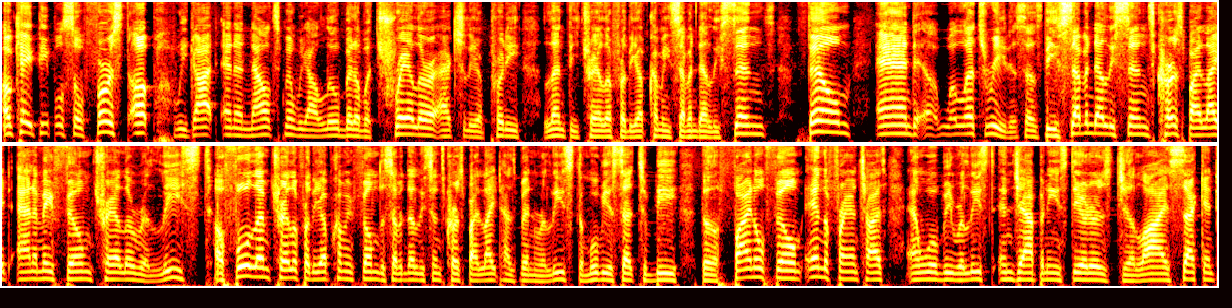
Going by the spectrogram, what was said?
Okay, people, so first up, we got an announcement. We got a little bit of a trailer, actually a pretty lengthy trailer for the upcoming Seven Deadly Sins film. And, uh, well, let's read. It says, The Seven Deadly Sins Cursed by Light anime film trailer released. A full-length trailer for the upcoming film, The Seven Deadly Sins Cursed by Light, has been released. The movie is set to be the final film in the franchise and will be released in Japanese theaters July 2nd.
